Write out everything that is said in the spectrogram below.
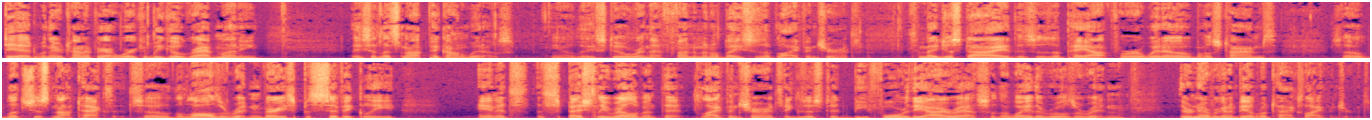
did, when they were trying to figure out where can we go grab money, they said, let's not pick on widows. You know, they still were in that fundamental basis of life insurance. Somebody just died. This is a payout for a widow most times. So let's just not tax it. So the laws are written very specifically, and it's especially relevant that life insurance existed before the IRS. So the way the rules are written, they're never going to be able to tax life insurance.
